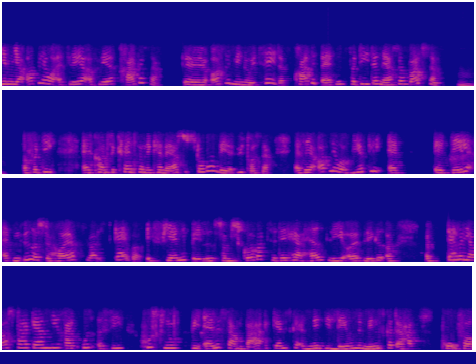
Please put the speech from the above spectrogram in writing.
Jamen, jeg oplever, at flere og flere trækker sig, øh, også minoriteter, fra debatten, fordi den er så voldsom. Mm. Og fordi, at konsekvenserne kan være så store ved at ytre sig. Altså, jeg oplever virkelig, at øh, dele af den yderste højrefløj skaber et fjendebillede, som skubber til det her had lige i øjeblikket. Og, og der vil jeg også bare gerne lige række ud og sige, husk nu, vi alle sammen bare er ganske almindelige levende mennesker, der har brug for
